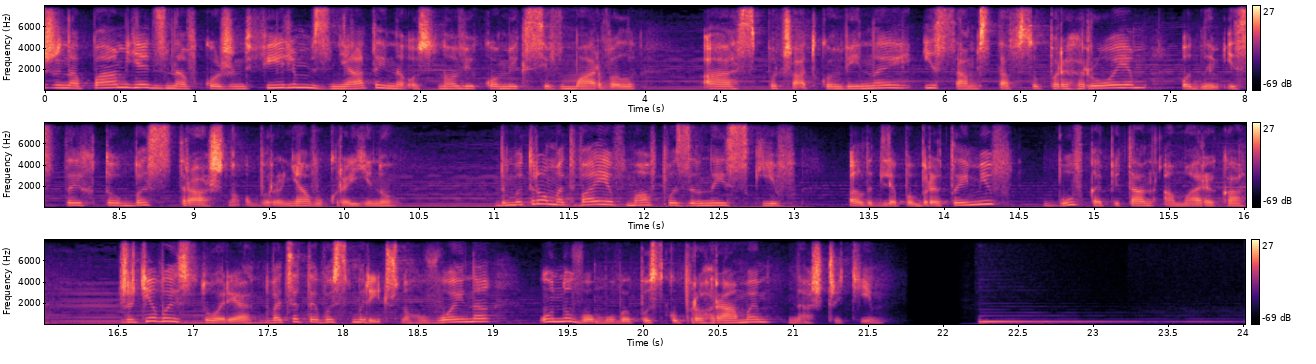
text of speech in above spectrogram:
Майже на пам'ять знав кожен фільм, знятий на основі коміксів Марвел. А з початком війни і сам став супергероєм, одним із тих, хто безстрашно обороняв Україну. Дмитро Матвеєв мав позивний скіф, але для побратимів був капітан Америка. Життєва історія 28-річного воїна у новому випуску програми на щиті.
